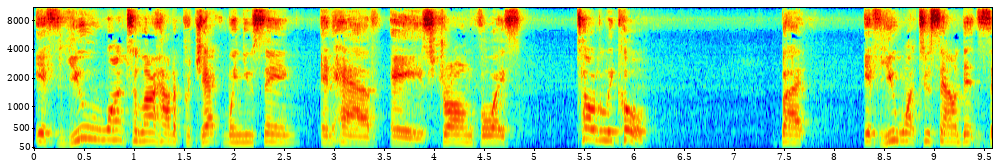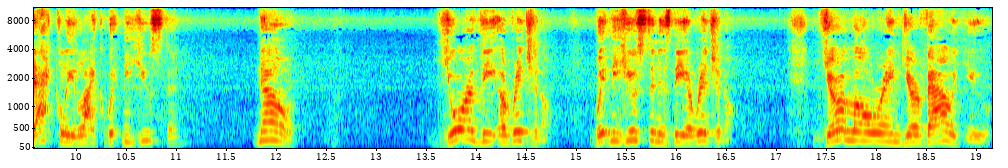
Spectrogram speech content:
If you want to learn how to project when you sing, and have a strong voice, totally cool. But if you want to sound exactly like Whitney Houston, no. You're the original. Whitney Houston is the original. You're lowering your value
